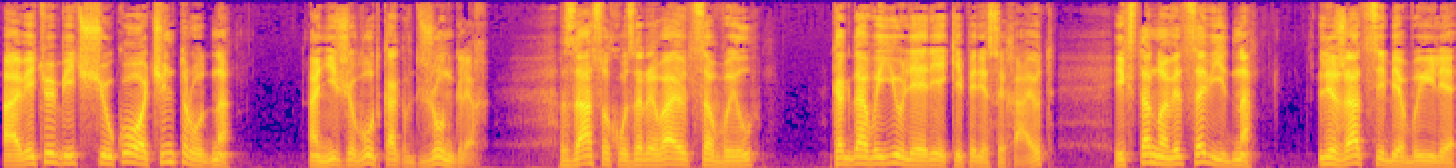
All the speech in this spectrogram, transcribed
«А ведь убить щуку очень трудно. Они живут, как в джунглях. В засуху зарываются выл, когда в июле реки пересыхают, их становится видно. Лежат себе в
